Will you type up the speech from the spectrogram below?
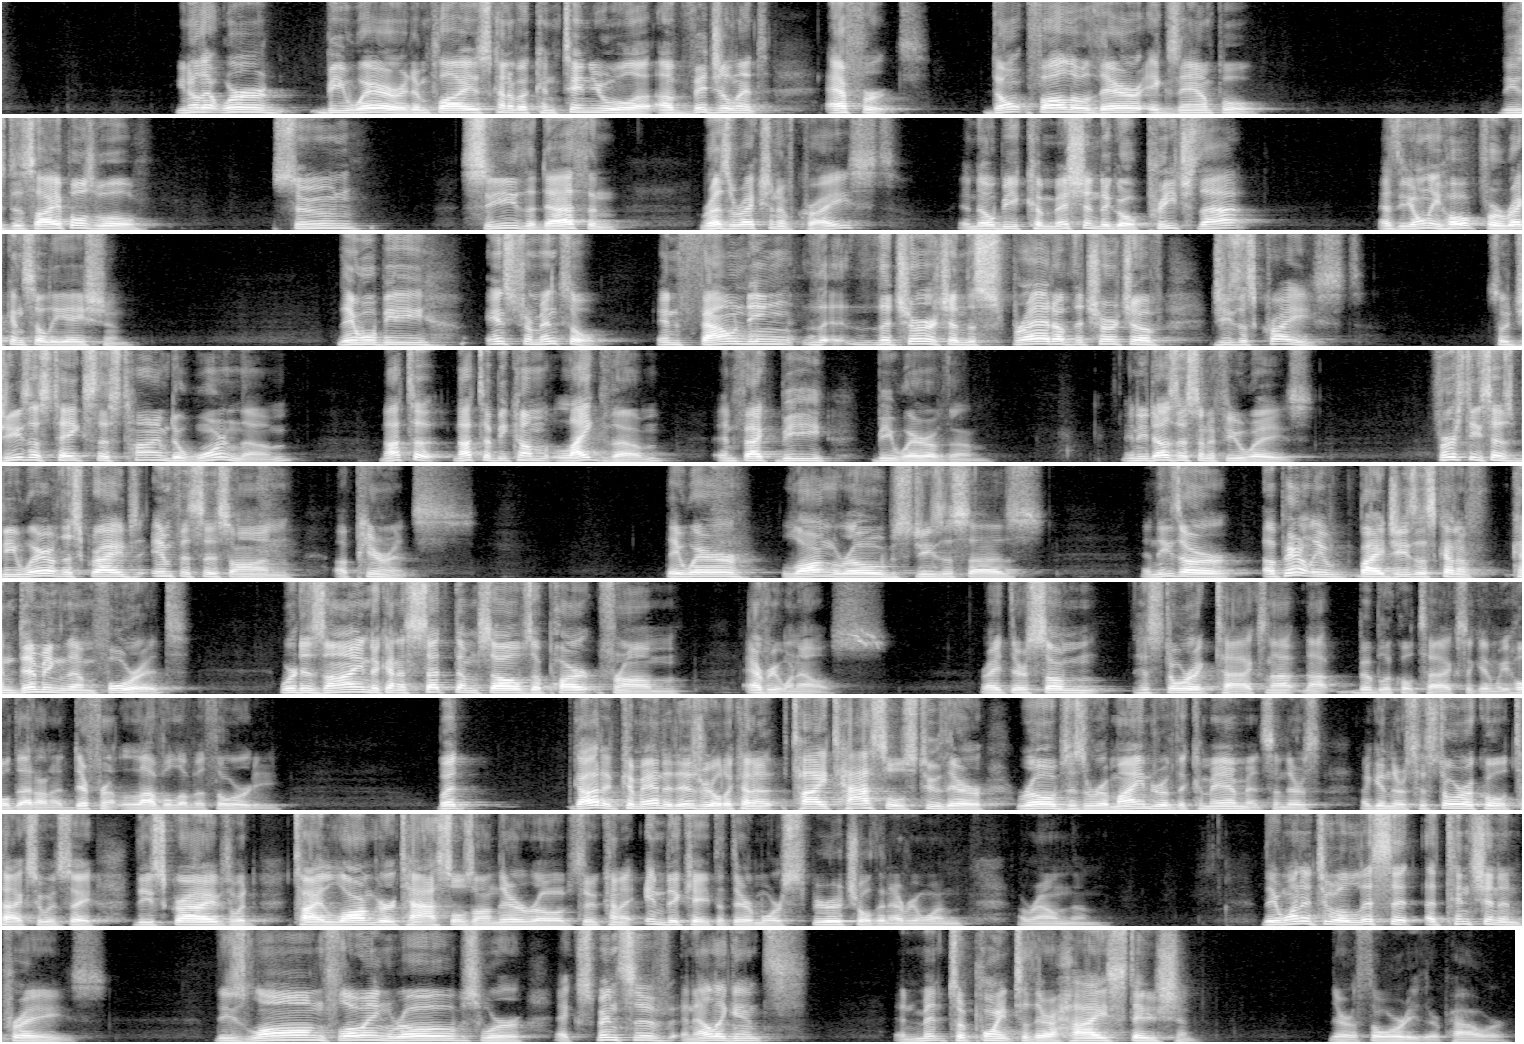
You know that word beware, it implies kind of a continual, a, a vigilant effort. Don't follow their example. These disciples will soon see the death and resurrection of Christ, and they'll be commissioned to go preach that as the only hope for reconciliation. They will be instrumental in founding the, the church and the spread of the church of Jesus Christ. So Jesus takes this time to warn them, not to, not to become like them, in fact, be beware of them. And he does this in a few ways. First, he says, Beware of the scribes' emphasis on appearance. They wear long robes, Jesus says, and these are apparently by Jesus kind of condemning them for it were designed to kind of set themselves apart from everyone else. Right? There's some historic text, not, not biblical text. Again, we hold that on a different level of authority. But God had commanded Israel to kind of tie tassels to their robes as a reminder of the commandments. And there's, again, there's historical texts who would say these scribes would tie longer tassels on their robes to kind of indicate that they're more spiritual than everyone around them. They wanted to elicit attention and praise. These long flowing robes were expensive and elegant and meant to point to their high station, their authority, their power.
